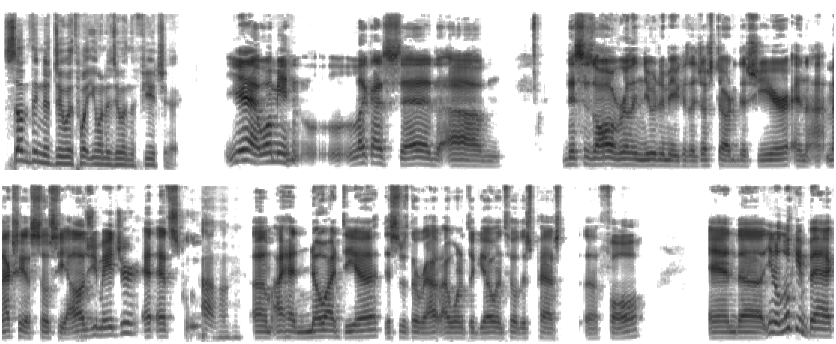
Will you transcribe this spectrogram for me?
something to do with what you want to do in the future. Yeah, well, I mean, like I said, um, this is all really new to me because I just started this year, and I'm actually a sociology major at, at school. Oh, okay. Um, I had no idea this was the route I wanted to go until this past uh, fall. And uh, you know, looking back,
